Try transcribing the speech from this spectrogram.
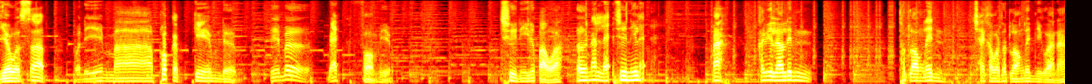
เย w วัสับวันนี้มาพบกับเกมเดิม Neighbor Back from Hill ชื่อนี้หรือเปล่าวะ เออ นั่นแหละ ชื่อนี้แหละ มา ครั้งที่แล้วเล่น ทดลองเล่น ใช้คำว่าทดลองเล่นดีกว่านะ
